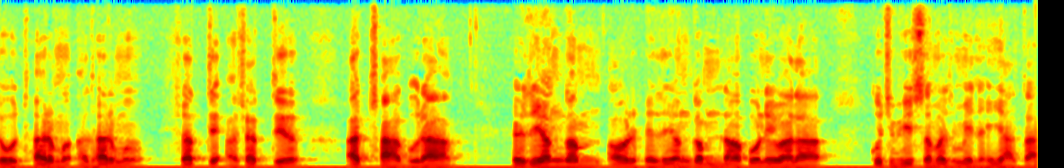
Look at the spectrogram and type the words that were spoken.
तो धर्म अधर्म, सत्य असत्य अच्छा बुरा, हृदयंगम और हृदयंगम न होने वाला कुछ भी समझ में नहीं आता।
